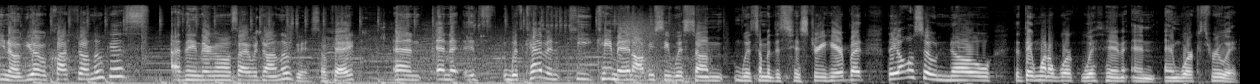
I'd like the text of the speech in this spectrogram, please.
you know, if you have a class John Lucas, I think they're going to side with John Lucas. Okay, and and it's with Kevin. He came in obviously with some with some of this history here, but they also know that they want to work with him and and work through it.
